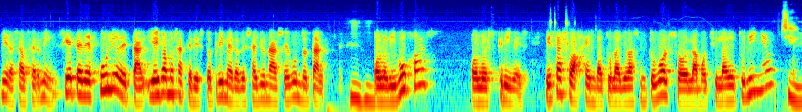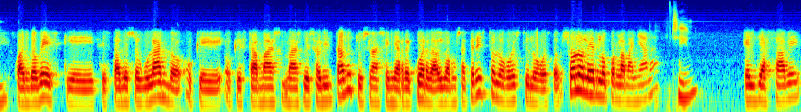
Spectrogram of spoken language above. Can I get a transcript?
mira, San Fermín, 7 de julio de tal, y hoy vamos a hacer esto, primero desayunar, segundo tal, o lo dibujas o lo escribes. Y esa es su agenda, tú la llevas en tu bolso, en la mochila de tu niño, cuando ves que se está desregulando o que, o que está más, más desorientado, tú se la enseñas, recuerda, hoy vamos a hacer esto, luego esto y luego esto. Solo leerlo por la mañana, él ya sabe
